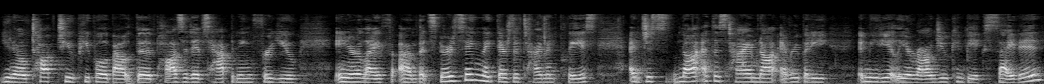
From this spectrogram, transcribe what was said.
you know talk to people about the positives happening for you in your life. Um, but spirit's saying like there's a time and place and just not at this time not everybody immediately around you can be excited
